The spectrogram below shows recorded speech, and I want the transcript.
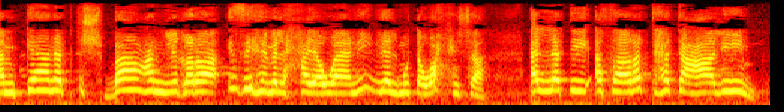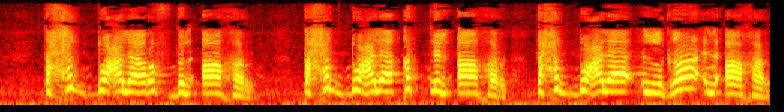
أم كانت إشباعا لغرائزهم الحيوانية المتوحشة التي أثارتها تعاليم تحض على رفض الآخر تحض على قتل الآخر تحض على إلغاء الآخر.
